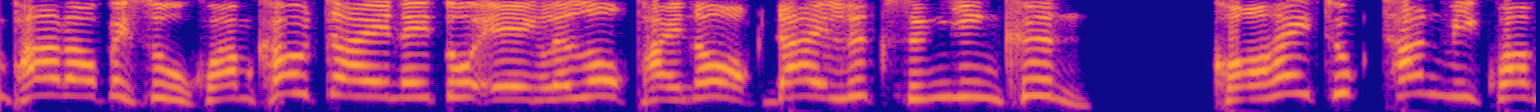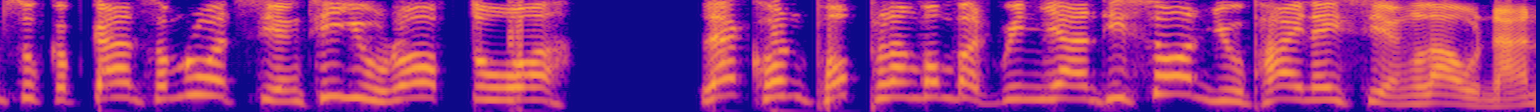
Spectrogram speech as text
ำพาเราไปสู่ความเข้าใจในตัวเองและโลกภายนอกได้ลึกซึ้งยิ่งขึ้น ขอให้ทุกท่านมีความสุขกับการสำรวจเสียงที่อยู่รอบตัว และค้นพบพลังบำบัดวิญญาณที่ซ่อนอยู่ภายในเสียงเหล่านั้น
